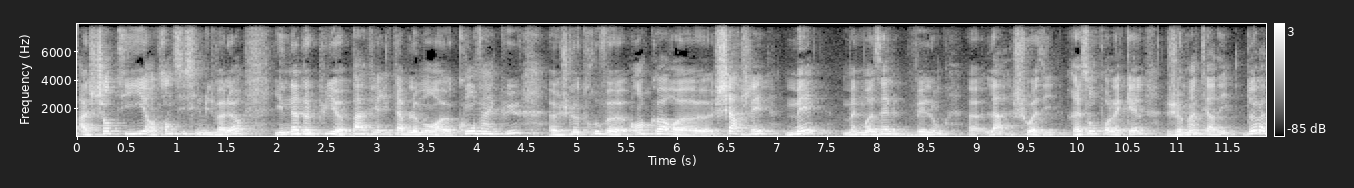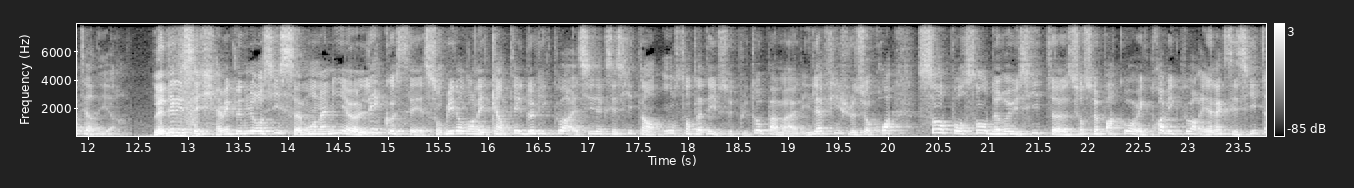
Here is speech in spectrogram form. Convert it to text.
à Chantilly en 36 000 valeurs. Il n'a depuis euh, pas véritablement euh, convaincu. Euh, je le trouve encore chargé, mais Mademoiselle Vélon l'a choisi, raison pour laquelle je m'interdis de l'interdire. Les délaissés, avec le numéro 6, mon ami euh, l'Écossais. Son bilan dans les quintés, 2 victoires et 6 accessites en 11 tentatives, c'est plutôt pas mal. Il affiche le surcroît 100% de réussite euh, sur ce parcours avec 3 victoires et un accessite.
